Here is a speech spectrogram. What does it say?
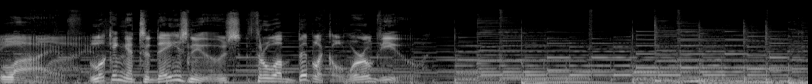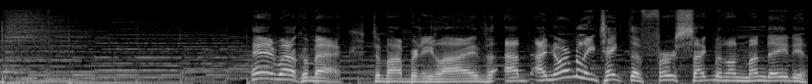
Live. Looking at today's news through a biblical worldview. And welcome back to Bob Burney Live. Uh, I normally take the first segment on Monday to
